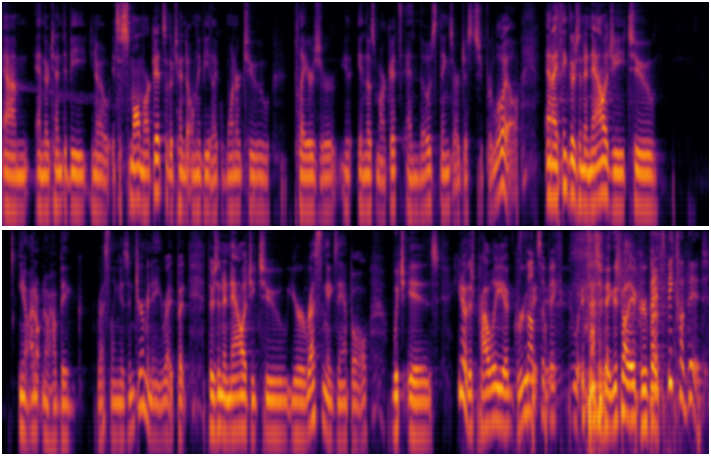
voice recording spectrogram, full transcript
um, and there tend to be you know it's a small market, so there tend to only be like one or two players or in those markets, and those things are just super loyal. And I think there's an analogy to you know, I don't know how big wrestling is in Germany, right? But there's an analogy to your wrestling example, which is, you know, there's probably a group. not so big. It's not so big. There's probably a group But of. it's big for Bild.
